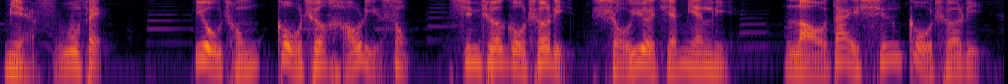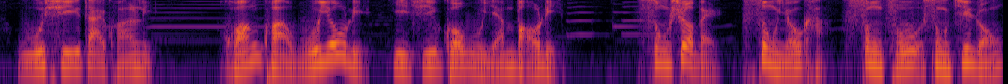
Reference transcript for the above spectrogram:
免服务费。六重购车好礼送：新车购车礼、首月减免礼、老贷新购车礼、无息贷款礼、还款无忧礼以及国五延保礼。送设备、送油卡、送服务、送金融。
